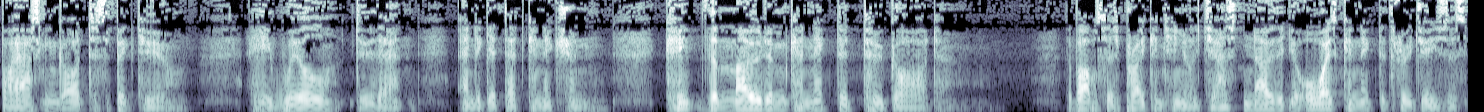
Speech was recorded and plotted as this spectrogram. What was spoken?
by asking God to speak to you. He will do that and to get that connection keep the modem connected to God. The Bible says pray continually. Just know that you're always connected through Jesus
